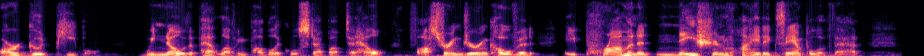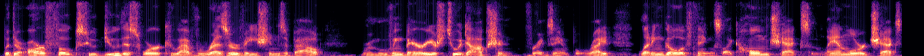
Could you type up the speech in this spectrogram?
are good people. We know the pet loving public will step up to help. Fostering during COVID a prominent nationwide example of that. But there are folks who do this work who have reservations about removing barriers to adoption, for example, right? Letting go of things like home checks and landlord checks.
